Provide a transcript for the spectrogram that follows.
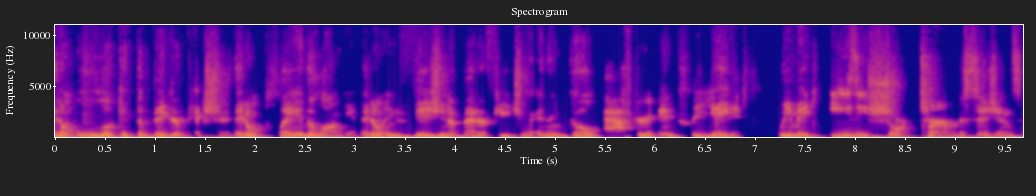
they don't look at the bigger picture. They don't play the long game. They don't envision a better future and then go after it and create it. We make easy short term decisions,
